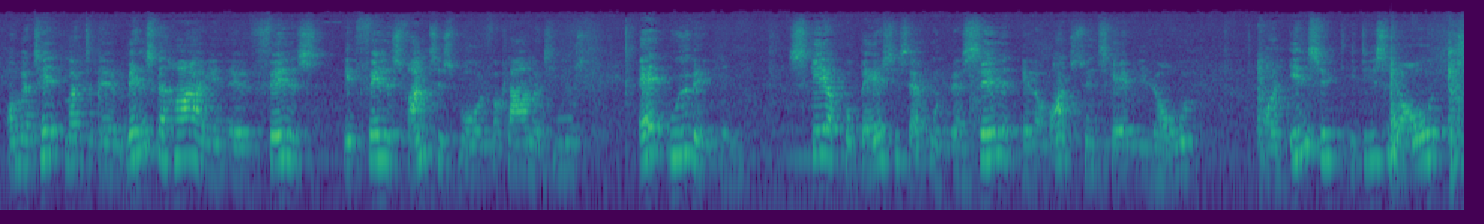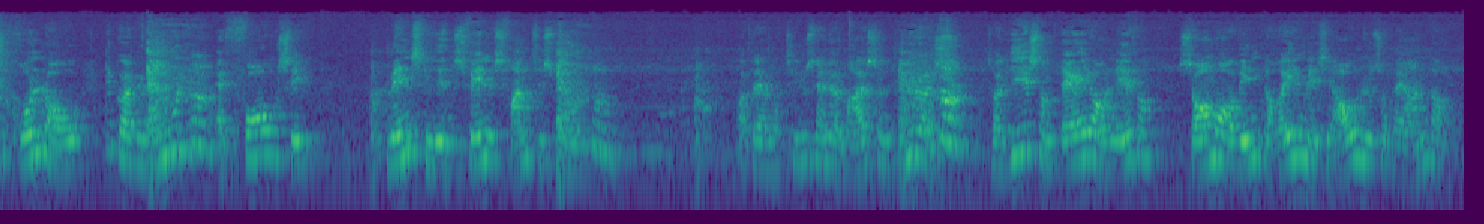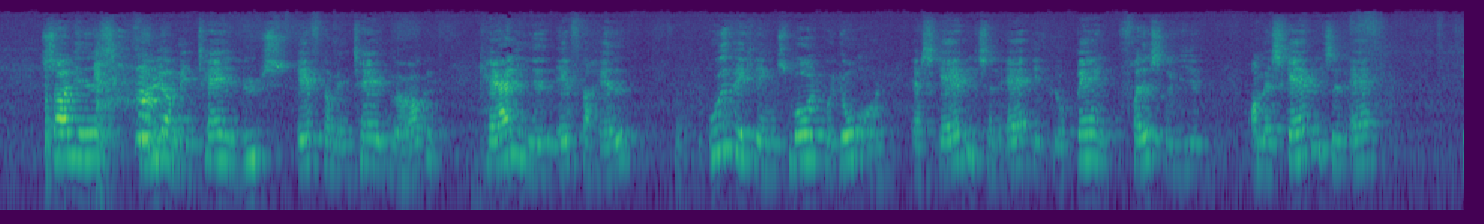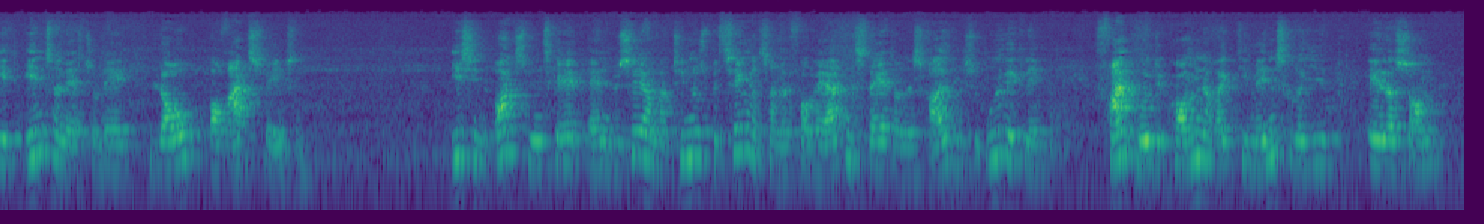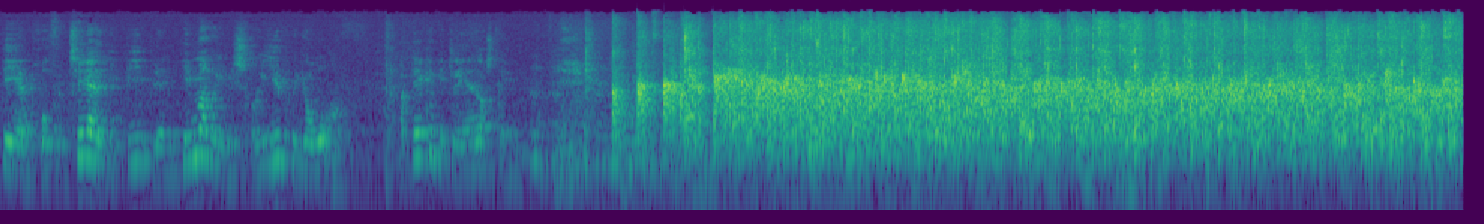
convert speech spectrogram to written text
Og øh, mennesket har en øh, fælles, et fælles fremtidsmål, forklarer Martinus. Al udvikling sker på basis af universelle eller åndsvidenskabelige love, og en indsigt i disse love, disse grundlove, det gør det muligt at forudse menneskehedens fælles fremtidsmål. Og der Martinus han er meget sådan dyrisk, så lige som dage og nætter, sommer og vinter regelmæssigt afløser hverandre, således følger mental lys efter mental mørke, kærlighed efter had. Udviklingens mål på jorden er skabelsen af et globalt fredsrige, og med skabelsen af et internationalt lov- og retsvæsen. I sin åndsvidenskab analyserer Martinus betingelserne for verdensstaternes gradvise udvikling, frem mod det kommende rigtige menneskerige, eller som det er profeteret i Bibelen, himmerigets rige på jorden. Og det kan vi glæde os til.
